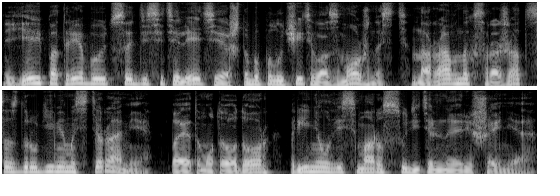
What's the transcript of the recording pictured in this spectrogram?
Ей потребуется десятилетия, чтобы получить возможность на равных сражаться с другими мастерами, поэтому Теодор принял весьма рассудительное решение.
